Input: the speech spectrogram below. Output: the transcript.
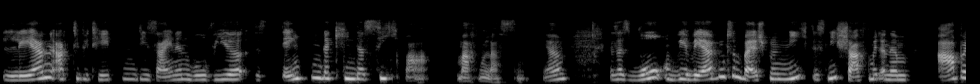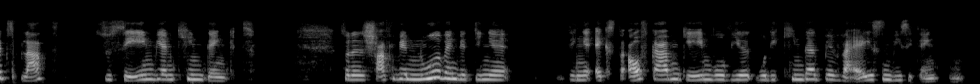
Lernaktivitäten designen, wo wir das Denken der Kinder sichtbar machen lassen. Ja? Das heißt, wo wir werden zum Beispiel nicht es nicht schaffen, mit einem Arbeitsblatt zu sehen, wie ein Kind denkt, sondern das schaffen wir nur, wenn wir Dinge Dinge extra Aufgaben geben, wo wir, wo die Kinder beweisen, wie sie denken.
